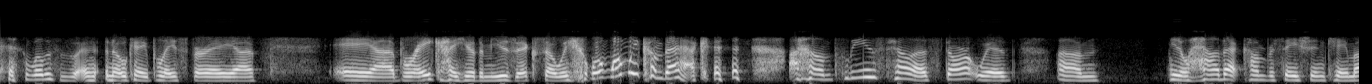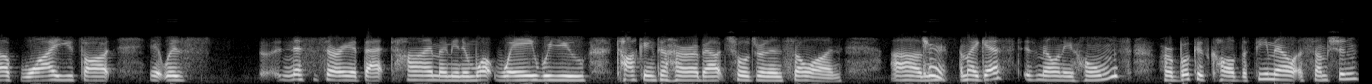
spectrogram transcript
well, this is an okay place for a uh, a uh, break. I hear the music, so we well, when we come back, um, please tell us. Start with, um, you know, how that conversation came up, why you thought it was necessary at that time. I mean, in what way were you talking to her about children and so on? Um, sure. My guest is Melanie Holmes. Her book is called The Female Assumption,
